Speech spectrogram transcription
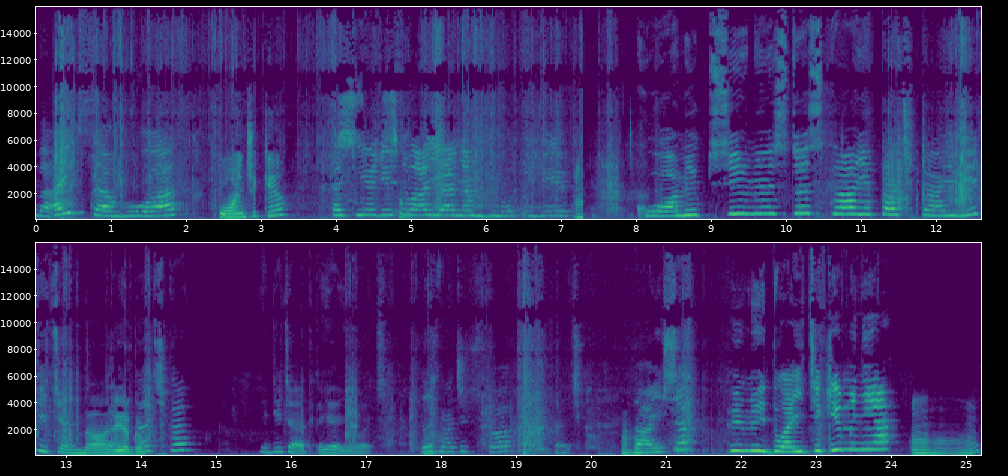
Да. А это вот. Пончики. Такие рисования внутри. Комиксы мастерская тачка. И видите? Да, лего. Тачка. Идите открывать. Это значит, что тачка. Дальше помидорчики мне. Угу.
